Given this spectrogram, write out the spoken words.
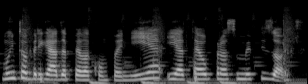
Muito obrigada pela companhia e até o próximo episódio.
